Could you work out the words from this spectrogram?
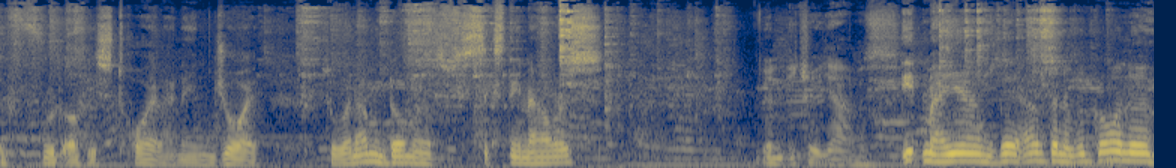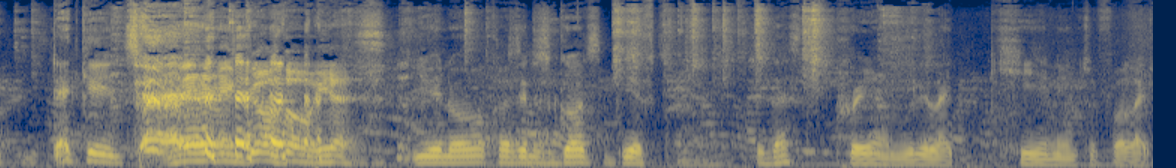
the fruit of his toil and enjoy so when i'm done with 16 hours You can eat your yams. eat my yams. Hey, Anthony, we're going to decades. There we go. Yes. you know, because it is God's gift. So that's prayer I'm really like keen into for like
